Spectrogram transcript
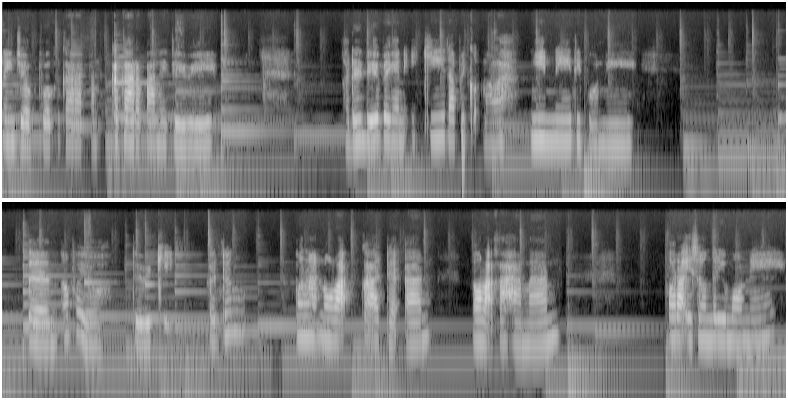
ning jobo kekarapan kekarepane dhewe kadang dia pengen iki tapi kok malah ngini tiboni dan apa ya Dewi ki kadang malah nolak keadaan nolak kahanan. Ora iso nih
